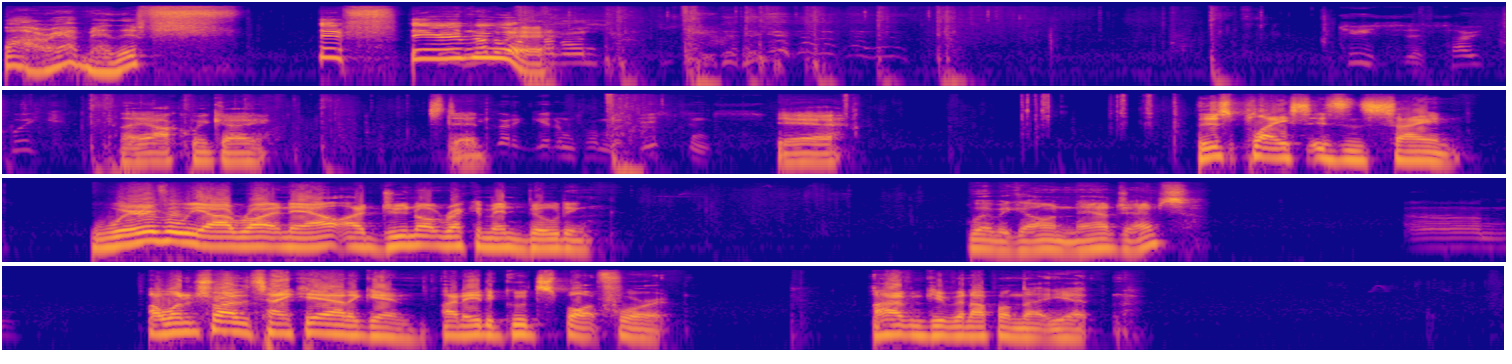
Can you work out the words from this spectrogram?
Far out, man. They're, f- they're, f- they're everywhere. Jesus, they're so quick. They are quick, eh? It's dead. You've got to get them from a distance. Yeah. This place is insane. Wherever we are right now, I do not recommend building. Where we going now, James? Um, I want to try the tank out again. I need a good spot for it. I haven't given up on that yet.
